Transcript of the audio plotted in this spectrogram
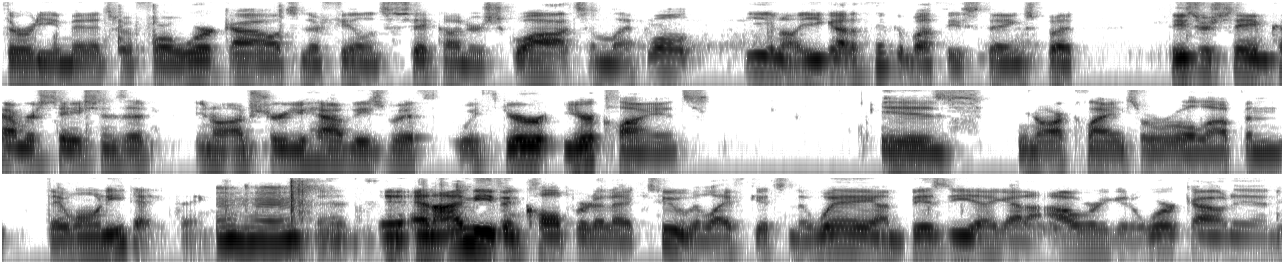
30 minutes before workouts and they're feeling sick under squats. I'm like, well, you know, you got to think about these things, but these are same conversations that, you know, I'm sure you have these with, with your, your clients is, you know, our clients will roll up and they won't eat anything. Mm-hmm. And, and I'm even culprit of that too. Life gets in the way. I'm busy. I got an hour to get a workout in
